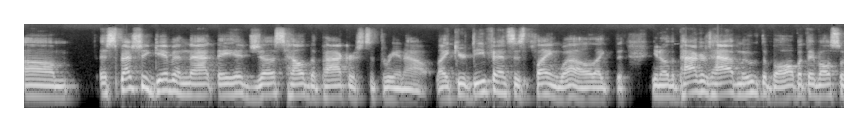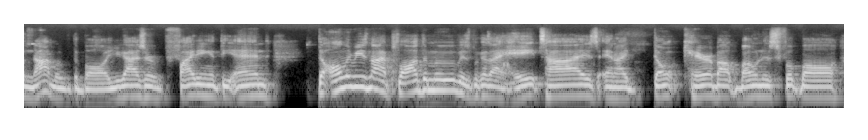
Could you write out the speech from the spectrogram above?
Um, especially given that they had just held the Packers to three and out. Like your defense is playing well. Like the, you know, the Packers have moved the ball, but they've also not moved the ball. You guys are fighting at the end. The only reason I applaud the move is because I hate ties and I don't care about bonus football.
